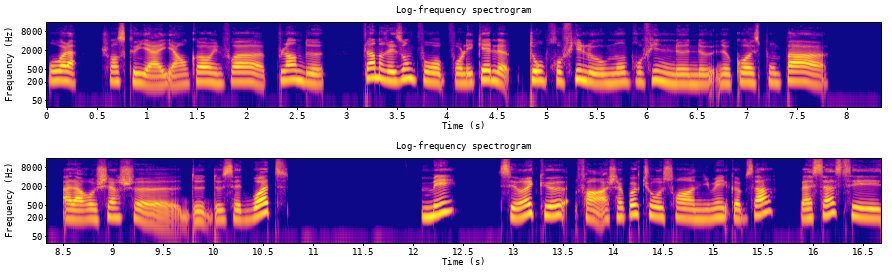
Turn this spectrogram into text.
voilà, je pense qu'il y a, il y a encore une fois plein de, plein de raisons pour, pour lesquelles ton profil ou mon profil ne, ne, ne correspond pas à la recherche de, de cette boîte. Mais c'est vrai que, enfin, à chaque fois que tu reçois un email comme ça, bah ça, c'est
